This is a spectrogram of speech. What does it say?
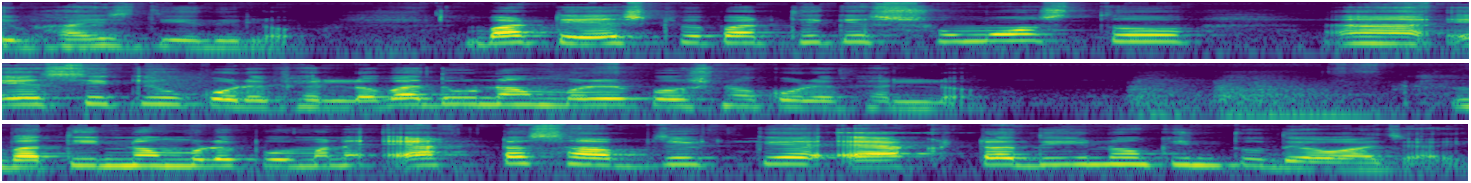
রিভাইজ দিয়ে দিল। বা টেস্ট পেপার থেকে সমস্ত এসে কিউ করে ফেলল, বা দু নম্বরের প্রশ্ন করে ফেলল, বা তিন নম্বরের মানে একটা সাবজেক্টকে একটা দিনও কিন্তু দেওয়া যায়।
